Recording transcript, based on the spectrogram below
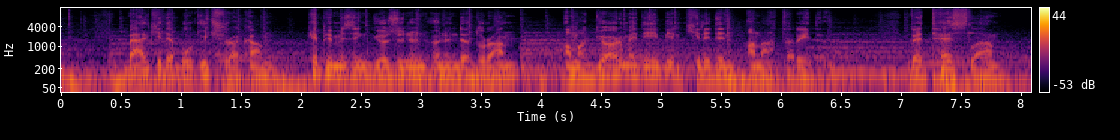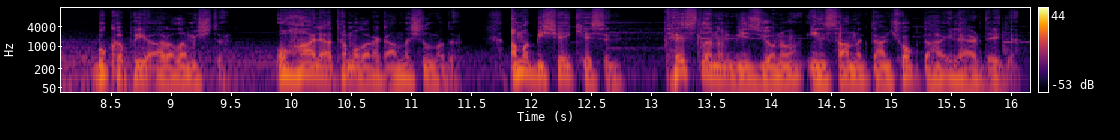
Belki de bu üç rakam hepimizin gözünün önünde duran ama görmediği bir kilidin anahtarıydı. Ve Tesla bu kapıyı aralamıştı. O hala tam olarak anlaşılmadı. Ama bir şey kesin. Tesla'nın vizyonu insanlıktan çok daha ilerideydi.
